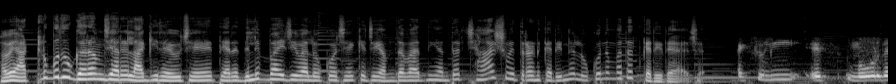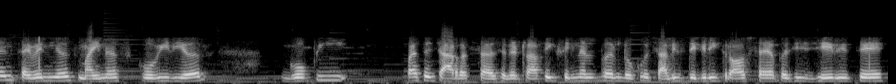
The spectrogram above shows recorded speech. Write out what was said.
હવે આટલું બધું ગરમ જ્યારે લાગી રહ્યું છે ત્યારે દિલીપભાઈ જેવા લોકો છે કે જે અમદાવાદની અંદર છાશ વિતરણ કરીને લોકોને મદદ કરી રહ્યા છે. Actually it's more than seven years minus COVID year Gopi પાસે ચાર રસ્તા છે ને ટ્રાફિક સિગ્નલ પર લોકો ચાલીસ ડિગ્રી ક્રોસ થયા પછી જે રીતે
